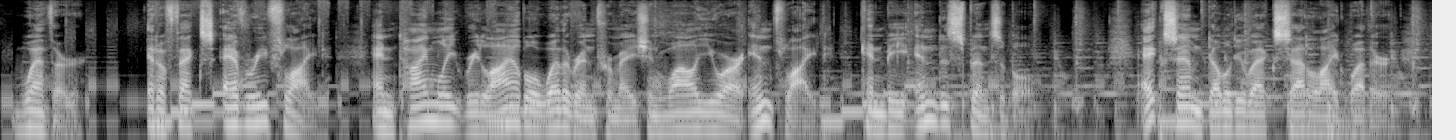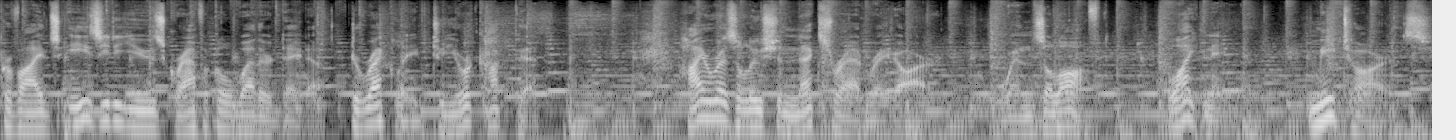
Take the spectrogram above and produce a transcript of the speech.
Weather. It affects every flight, and timely, reliable weather information while you are in flight can be indispensable. XMWX Satellite Weather provides easy-to-use graphical weather data directly to your cockpit. High-resolution NEXRAD radar, winds aloft, lightning, METARs,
